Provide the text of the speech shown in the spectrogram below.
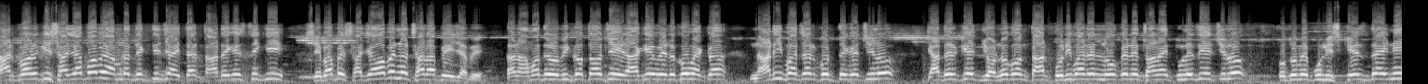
তারপরে কি সাজা পাবে? আমরা দেখতে চাই। তার তার এগেস্টে কি সেভাবে সাজা হবে না ছাড়া পেয়ে যাবে? কারণ আমাদের অভিজ্ঞতা হচ্ছে, এর আগেও এরকম একটা নারী পাচার করতে গেছিল, যাদেরকে জনগণ, তার পরিবারের লোক এনে থানায় তুলে দিয়েছিল। প্রথমে পুলিশ কেস দেয়নি,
